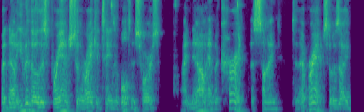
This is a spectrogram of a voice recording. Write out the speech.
But now even though this branch to the right contains a voltage source, I now have a current assigned to that branch. So as I,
